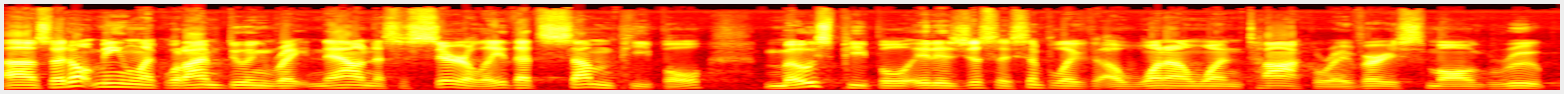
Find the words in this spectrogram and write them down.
Uh, so I don't mean like what I'm doing right now necessarily. That's some people. Most people, it is just a simple like a one-on-one talk or a very small group.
